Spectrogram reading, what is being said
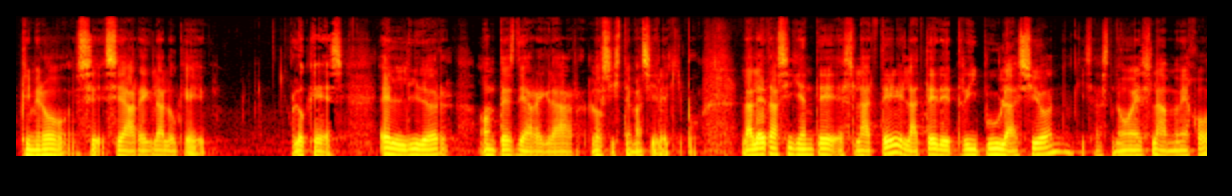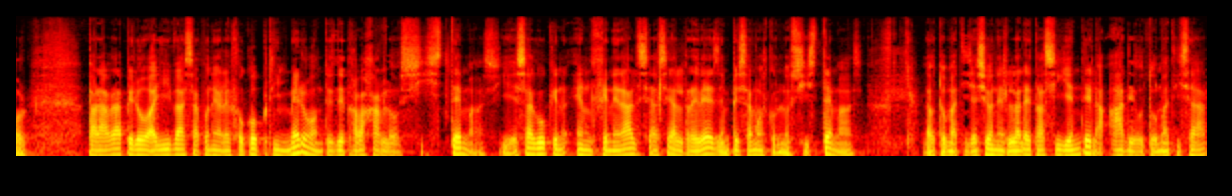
primero se, se arregla lo que lo que es el líder antes de arreglar los sistemas y el equipo. La letra siguiente es la T, la T de tripulación, quizás no es la mejor palabra, pero allí vas a poner el foco primero antes de trabajar los sistemas. Y es algo que en general se hace al revés. Empezamos con los sistemas. La automatización es la letra siguiente, la A de automatizar.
